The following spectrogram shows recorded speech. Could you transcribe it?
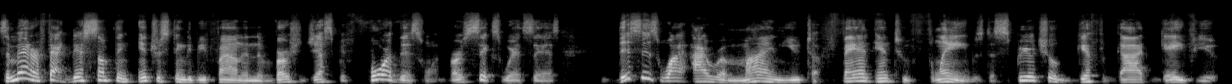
As a matter of fact, there's something interesting to be found in the verse just before this one, verse six, where it says, This is why I remind you to fan into flames the spiritual gift God gave you.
